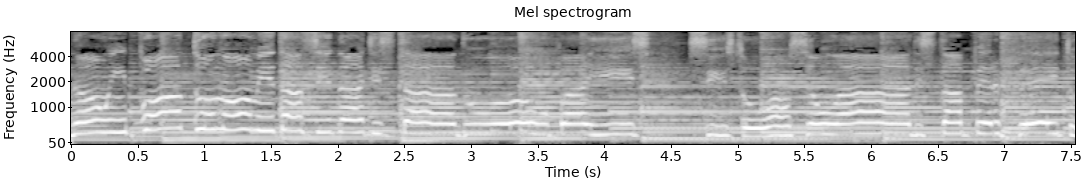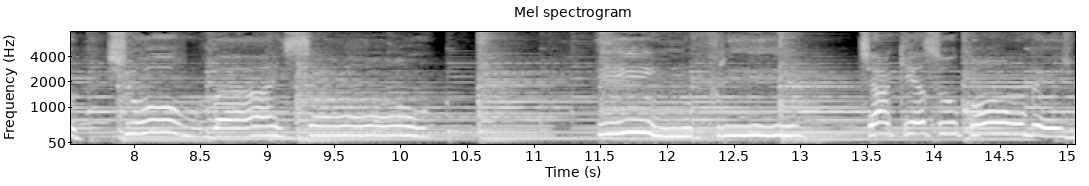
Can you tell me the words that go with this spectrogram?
Não importa o nome da cidade, estado ou país. Se estou ao seu lado, está perfeito. Chuva e sol. E no frio, te aqueço com um beijo.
